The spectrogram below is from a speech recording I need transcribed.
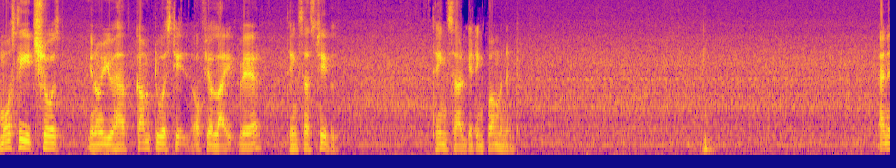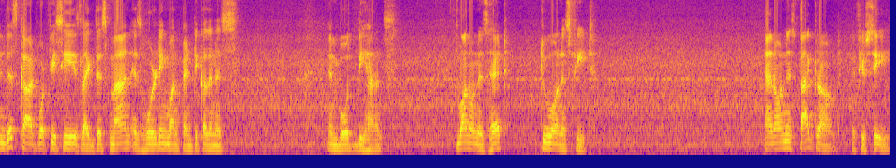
mostly it shows you know you have come to a stage of your life where things are stable. Things are getting permanent. And in this card what we see is like this man is holding one pentacle in his in both the hands. One on his head two on his feet. And on his background if you see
